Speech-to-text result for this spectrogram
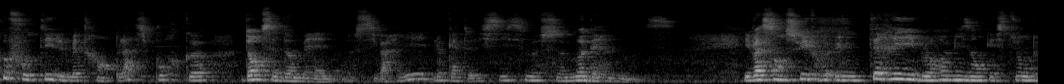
que faut-il mettre en place pour que dans ces domaines si variés, le catholicisme se modernise? Il va s'en suivre une terrible remise en question de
